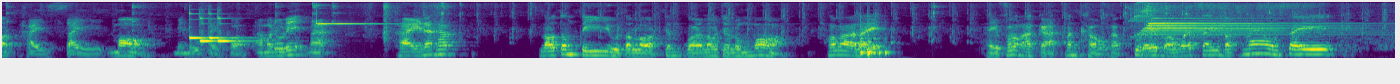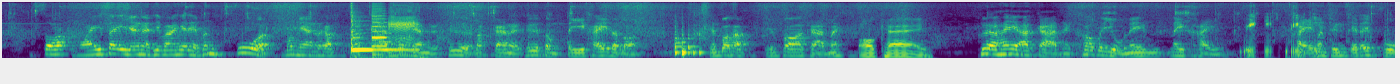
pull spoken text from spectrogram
อดไข่ใส่หม้อเมนูไข่กรอบเอามาดูนี่มาไข่นะครับ เราต้องตีอยู่ตลอดจนกว่าเราจะลงหม้อเพราะว่าอะไรไข่ฟองอากาศมันเข่าครับผู้ใดบอกว่าใส่บักนาวใส่ซอสหอยใส่อหยังไงที่ว่าเฮ็ดให้มันฟู่อะบ่แม่นนะครับหลักการบ่แม่นก็คือหลักการก็คือต้องตีไข่ตลอด เห็นป่ะครับ เห็นฟองอากาศไหม Okay. เพื่อให้อากาศเนี่ยเข้าไปอยู่ในในไข่ ไข่มันถึงจะได้ฟู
